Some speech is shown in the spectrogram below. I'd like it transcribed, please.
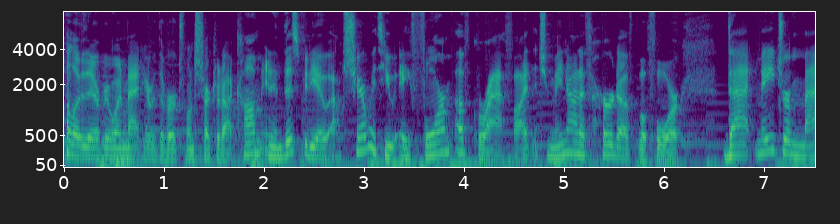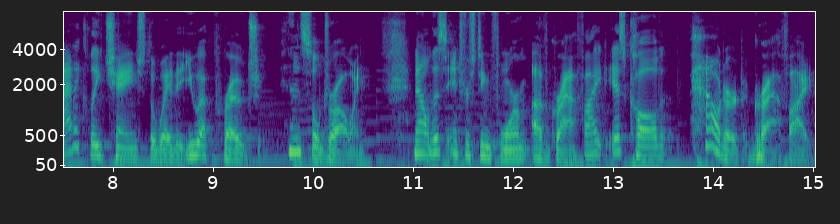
Hello there everyone, Matt here with thevirtualinstructor.com and in this video I'll share with you a form of graphite that you may not have heard of before that may dramatically change the way that you approach pencil drawing. Now this interesting form of graphite is called powdered graphite.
